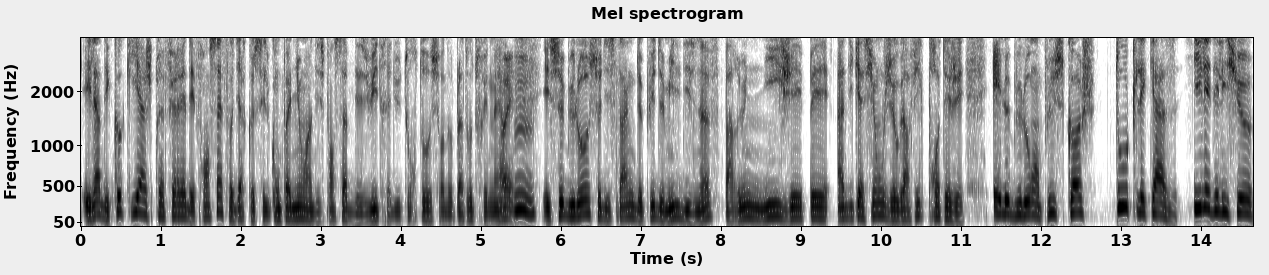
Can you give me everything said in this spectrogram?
et l'un des coquillages préférés des Français. Faut dire que c'est le compagnon indispensable des huîtres et du tourteau sur nos plateaux de fruits de mer. Mm. Et ce bulot se distingue depuis 2019 par une IGP, indication géographique protégée. Et le bulot en plus coche toutes les cases. Il est délicieux.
